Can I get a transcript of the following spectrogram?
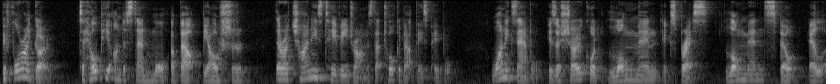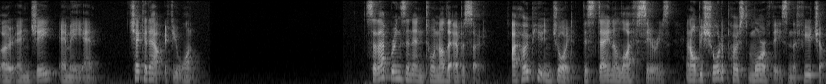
Before I go, to help you understand more about Biaoshi, there are Chinese TV dramas that talk about these people. One example is a show called Longmen Express, Longmen spelt L O N G M E N. Check it out if you want. So that brings an end to another episode. I hope you enjoyed this Day in a Life series, and I'll be sure to post more of these in the future,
